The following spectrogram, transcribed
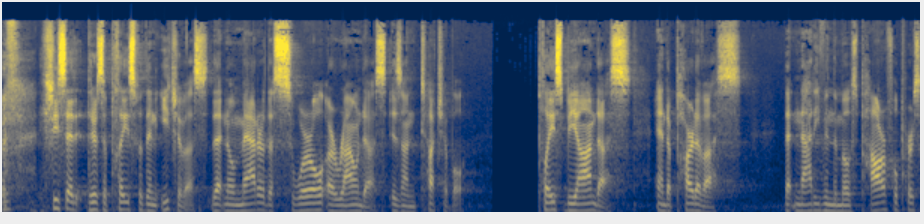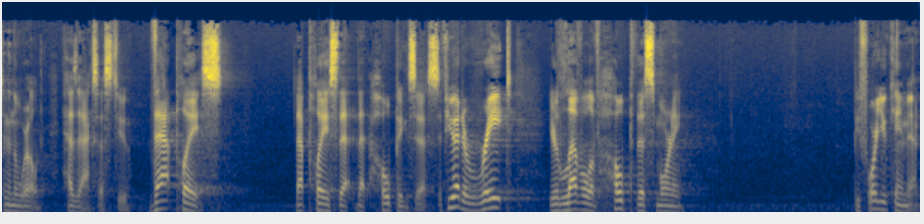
She said, There's a place within each of us that no matter the swirl around us is untouchable, place beyond us and a part of us that not even the most powerful person in the world has access to. That place, that place that, that hope exists. If you had to rate your level of hope this morning before you came in,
